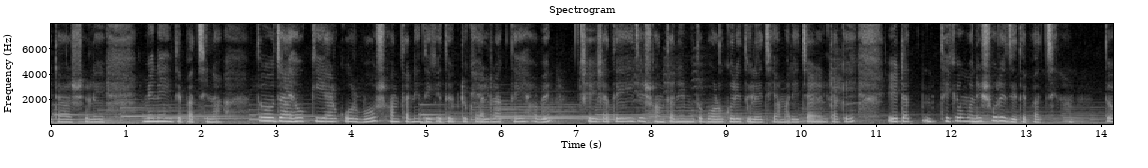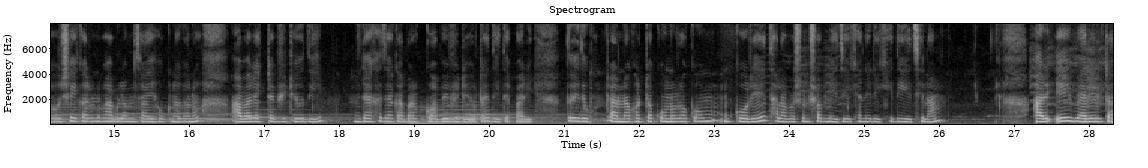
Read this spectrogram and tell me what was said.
এটা আসলে মেনে নিতে পারছি না। তো যাই হোক, কী আর করব? সন্তানের দিকে তো একটু খেয়াল রাখতেই হবে। সেই সাথে এই যে সন্তানের মতো বড় করে তুলেছি আমার এই চ্যানেলটাকে, এটা থেকেও মানে সরে যেতে পারছি না। তো সেই কারণে ভাবলাম যাই হোক না কেন, আবার একটা ভিডিও দিই। দেখা যাক আবার কবে ভিডিওটা দিতে পারি। তো এই দেখুন, রান্নাঘরটা কোনো রকম করে থালা বাসন সব নিজে এখানে রেখে দিয়েছিলাম। আর এই ব্যারেলটা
